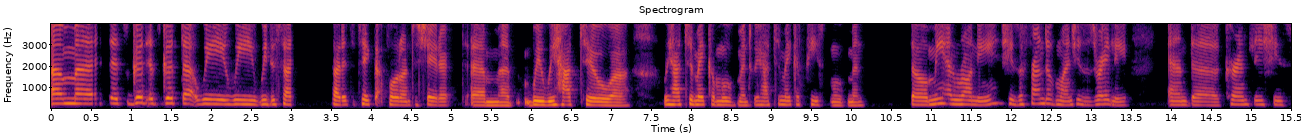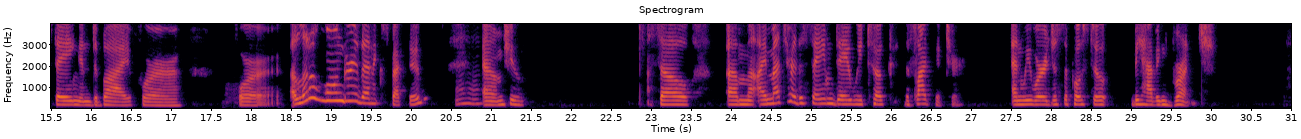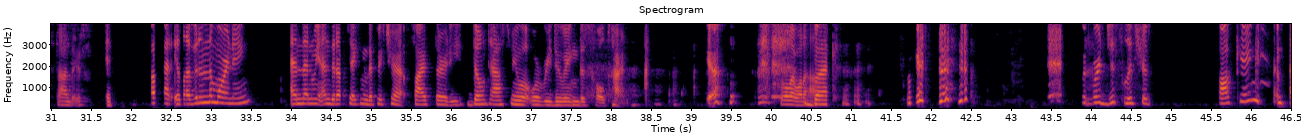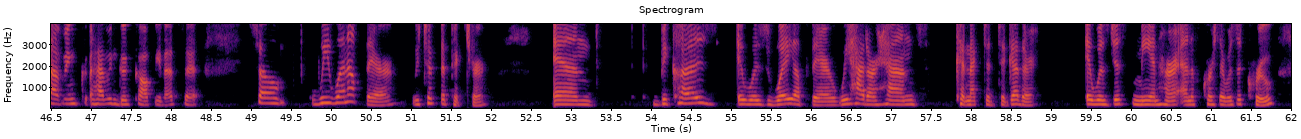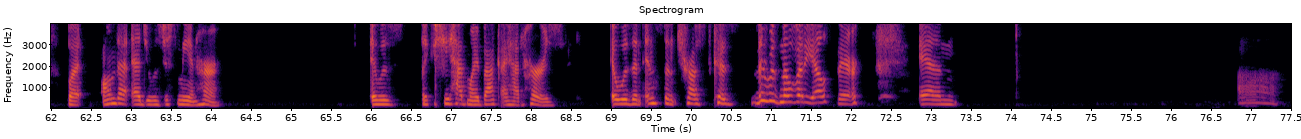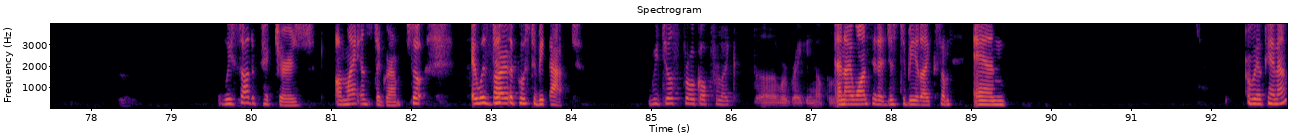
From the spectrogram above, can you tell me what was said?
Um, uh, it's good. It's good that we we we decided decided to take that photo and to share it. Um, uh, we we had to uh, we had to make a movement. We had to make a peace movement. So me and Ronnie, she's a friend of mine. She's Israeli, and uh, currently she's staying in Dubai for for a little longer than expected. Mhm. Um, she's so um, I met her the same day we took the flag picture, and we were just supposed to be having brunch Standard. It, up at 11 in the morning and then we ended up taking the picture at 5.30 don't ask me what were we doing this whole time yeah. That's all I want to But- ask. we were just literally talking and having having good coffee that's it so we went up there we took the picture and because it was way up there we had our hands connected together it was just me and her and of course there was a crew but on that edge, it was just me and her. It was like she had my back, I had hers. It was an instant trust because there was nobody else there. And Ah. we saw the pictures on my Instagram. So it was Sorry. just supposed to be that. We just broke up for like uh, we're breaking up. And I wanted it just to be like some and are we okay now?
